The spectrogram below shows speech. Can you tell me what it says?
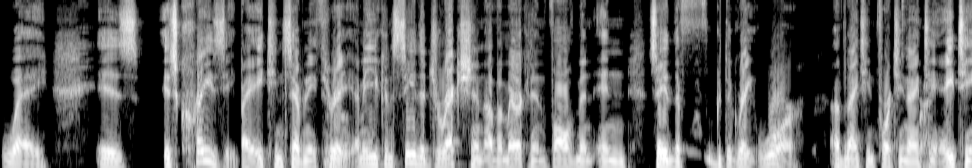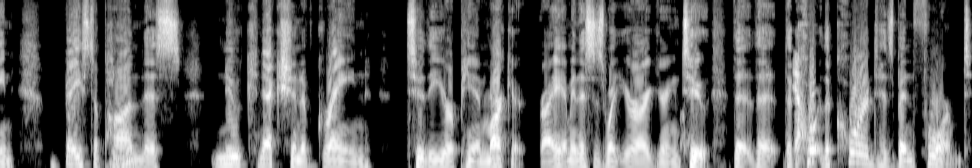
way is is crazy by 1873. Mm-hmm. I mean, you can see the direction of American involvement in, say, the the Great War of 1914, 1918, right. based upon mm-hmm. this new connection of grain to the European market, right? I mean, this is what you're arguing too. The the the, yeah. cor- the cord has been formed.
